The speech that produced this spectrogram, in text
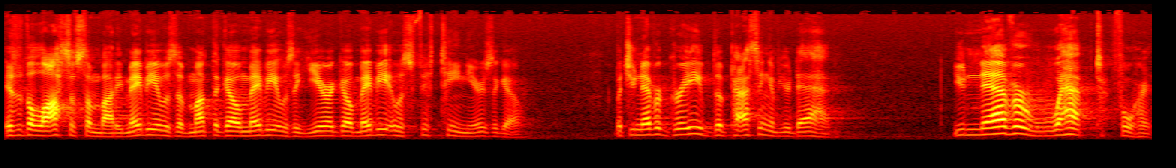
Is it the loss of somebody? Maybe it was a month ago, maybe it was a year ago, maybe it was 15 years ago. But you never grieved the passing of your dad. You never wept for it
